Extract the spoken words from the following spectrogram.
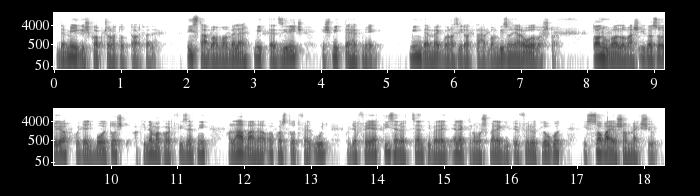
de mégis kapcsolatot tart vele. Tisztában van vele, mit tett Zilics, és mit tehet még. Minden megvan az irattárban, bizonyára olvasta. Tanúvallomás igazolja, hogy egy boltost, aki nem akart fizetni, a lábánál akasztott fel úgy, hogy a feje 15 centivel egy elektromos melegítő fölött lógott, és szabályosan megsült.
